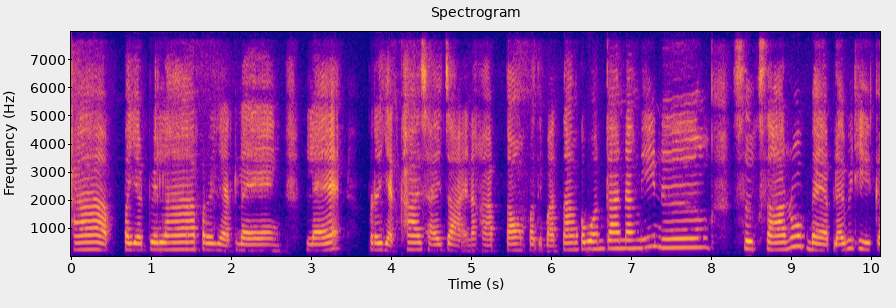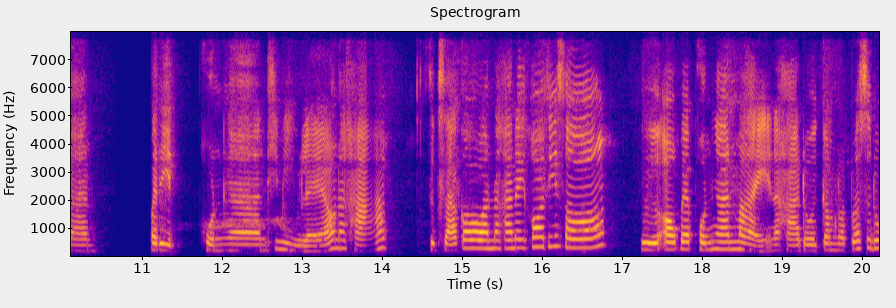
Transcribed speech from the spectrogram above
ภาพ ประหยัดเวลา ประหยัดแรง และประหยัดค่าใช้จ่ายนะคะต้องปฏิบัติตามกระบวนการดังนี้หนึ่งศึกษารูปแบบและวิธีการประดิษฐ์ผลงานที่มีอยู่แล้วนะคะ ศึกษาก่อนนะคะในข้อที่ 2 คือออกแบบผลงานใหม่นะคะ โดยกำหนดวัสดุ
